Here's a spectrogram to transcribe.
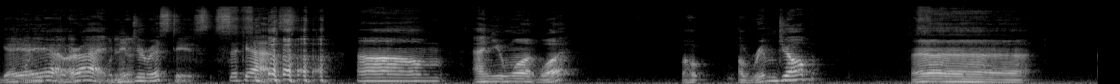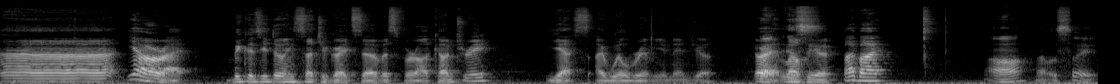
Yeah, yeah, you- yeah. Alright, are All you- right, what are you Ninja Wristies, sick ass. um, and you want what? A, a rim job? Uh, uh, yeah, all right. Because you're doing such a great service for our country. Yes, I will rim you, Ninja. All right, love you. Bye bye. Aw, that was sweet.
